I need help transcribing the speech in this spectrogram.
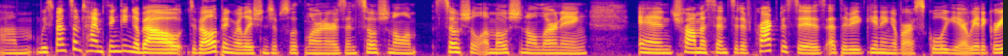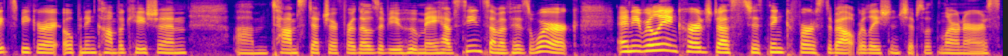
Um, we spent some time thinking about developing relationships with learners and social, social emotional learning and trauma sensitive practices at the beginning of our school year. We had a great speaker at opening convocation, um, Tom Stetcher, for those of you who may have seen some of his work. And he really encouraged us to think first about relationships with learners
